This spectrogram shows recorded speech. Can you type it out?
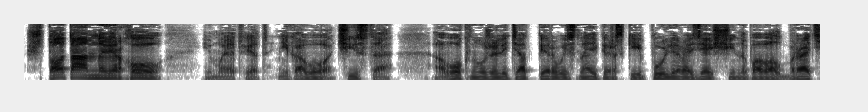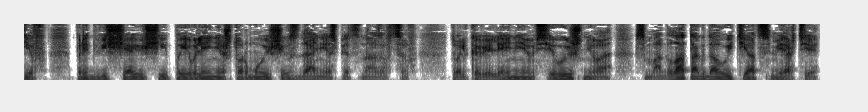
«Что там наверху?» И мой ответ — никого, чисто. а в окна уже летят первые снайперские пули, разящие на повал братьев, предвещающие появление штурмующих здания спецназовцев. Только велением Всевышнего смогла тогда уйти от смерти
